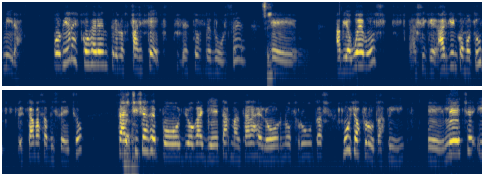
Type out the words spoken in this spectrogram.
Mira, podían escoger entre los pancakes de estos de dulce. Eh, había huevos, así que alguien como tú estaba satisfecho. Salchichas de pollo, galletas, manzanas del horno, frutas, muchas frutas vi, eh, leche y,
